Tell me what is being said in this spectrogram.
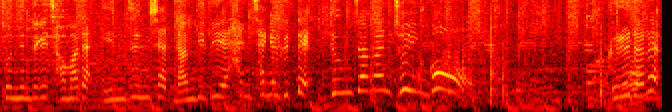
손님들이 저마다 인증샷 남기기에 한창일 그때 등장한 주인공. 그릇 안에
